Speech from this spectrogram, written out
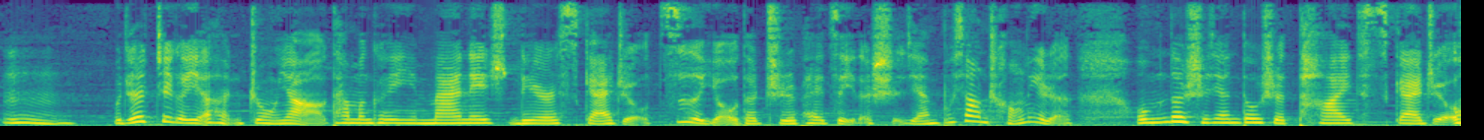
嗯， 我觉得这个也很重要，他们可以 manage their schedule，自由的支配自己的时间，不像城里人，我们的时间都是 tight schedule。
